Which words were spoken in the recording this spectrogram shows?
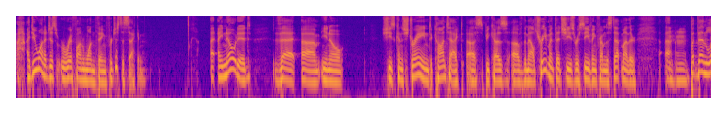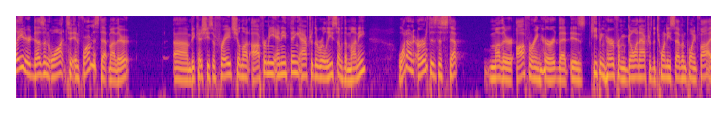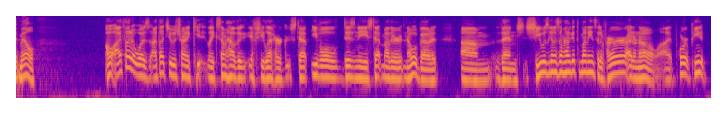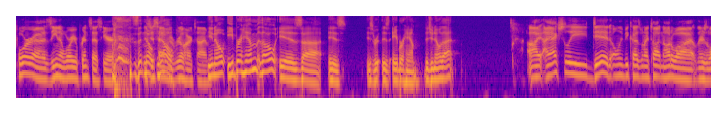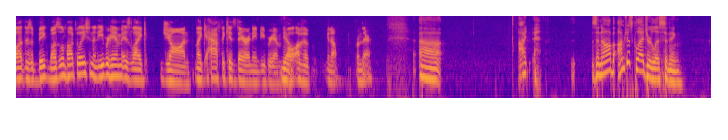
I do want to just riff on one thing for just a second. I, I noted that, um, you know, she's constrained to contact us because of the maltreatment that she's receiving from the stepmother. Uh, But then later doesn't want to inform the stepmother um, because she's afraid she'll not offer me anything after the release of the money. What on earth is the stepmother offering her that is keeping her from going after the 27.5 mil? Oh, I thought it was. I thought she was trying to keep like somehow the if she let her step evil Disney stepmother know about it, um, then she was gonna somehow get the money instead of her. I don't know. I, poor poor uh, Xena warrior princess here is no, just having a real hard time. You know, Ibrahim though is uh, is is is Abraham. Did you know that? I, I actually did only because when I taught in Ottawa, there's a lot. There's a big Muslim population, and Ibrahim is like John. Like half the kids there are named Ibrahim. Yeah. Well, of the you know from there. Uh, I, Zanab, I'm just glad you're listening.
